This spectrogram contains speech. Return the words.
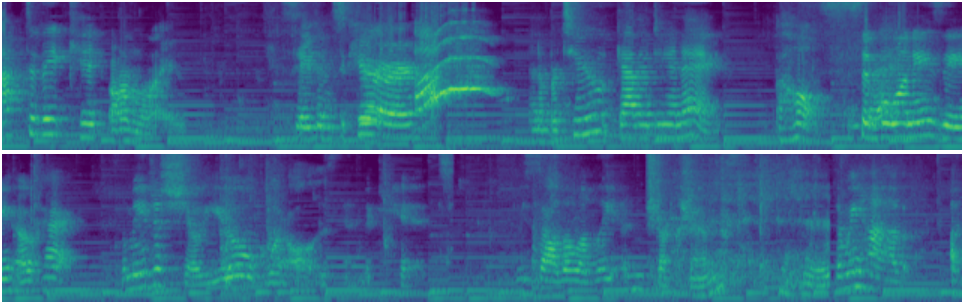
activate kit online. Safe and secure. Ah! And number two, gather DNA. Oh, Simple and easy. Okay. Let me just show you what all is in the kit. We saw the lovely instructions. Mm-hmm. Then we have a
